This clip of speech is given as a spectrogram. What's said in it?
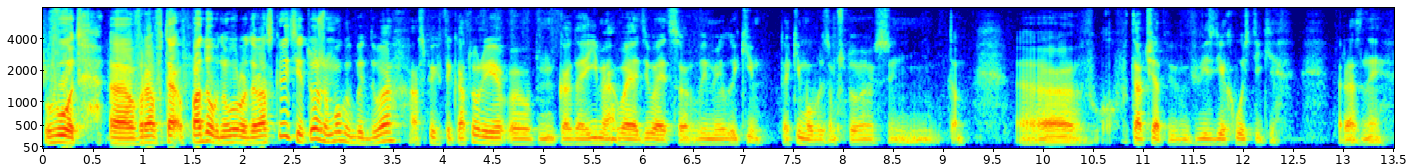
Вот. Э, в, в подобного рода раскрытии тоже могут быть два аспекта, которые, э, когда имя Авай одевается в имя Илыким, таким образом, что там торчат везде хвостики разные Э,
